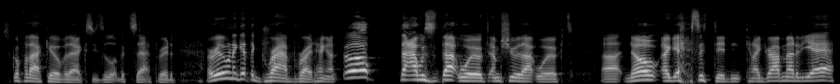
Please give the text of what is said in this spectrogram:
let's go for that guy over there because he's a little bit separated. I really want to get the grab right. Hang on. Oh, that was that worked. I'm sure that worked. Uh, no, I guess it didn't. Can I grab him out of the air?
